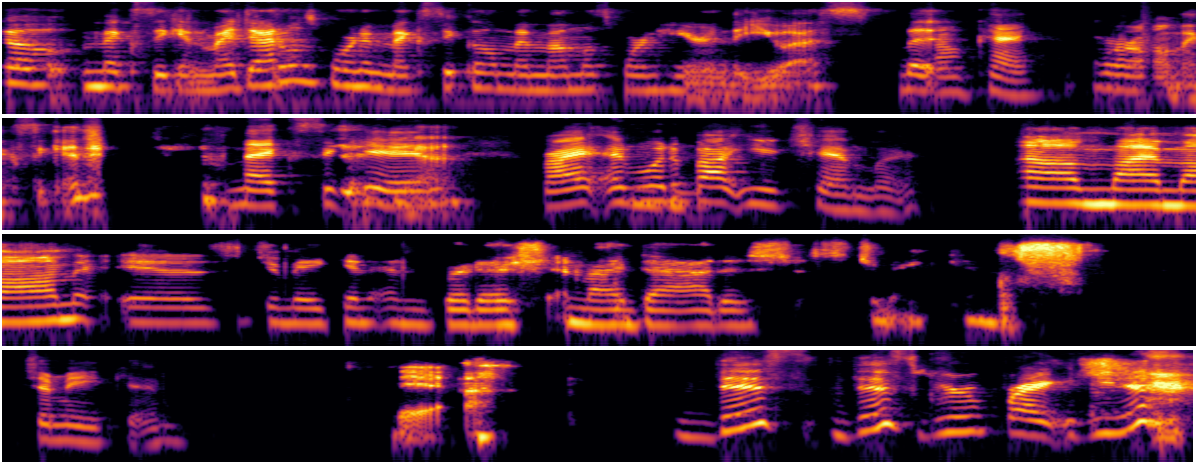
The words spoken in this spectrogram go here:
so Mexican. My dad was born in Mexico. My mom was born here in the U.S. But okay, we're all Mexican. Mexican, yeah. right? And what mm-hmm. about you, Chandler? Um, my mom is Jamaican and British, and my dad is just Jamaican. Jamaican. Yeah this this group right here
